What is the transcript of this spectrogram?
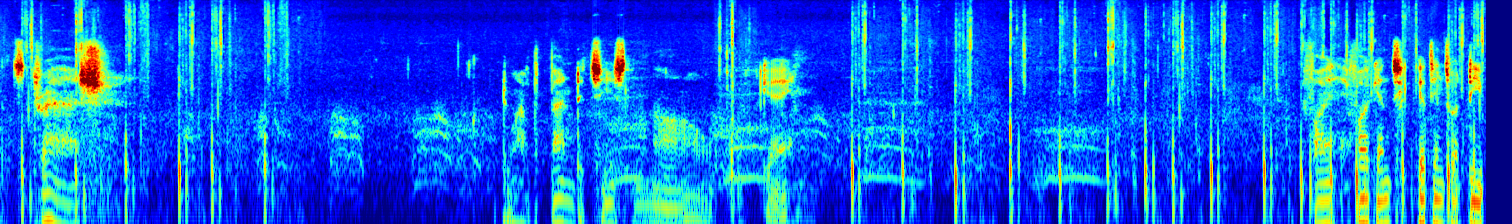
That's trash. Do I have the bandages? No. Okay. If I if I can get into a deep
